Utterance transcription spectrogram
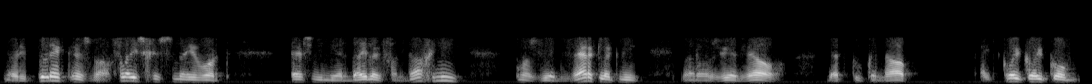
nou die plek is waar vleis gesny word, is nie meer duidelik vandag nie. Ons weet werklik nie, maar ons weet wel dat Kokenaap uit Khoikhoi kom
